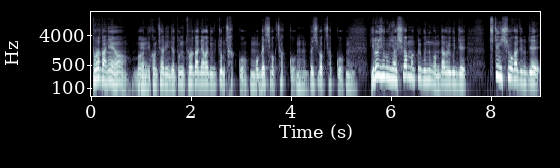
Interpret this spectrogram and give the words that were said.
돌아다녀요. 뭐 네. 이제 검찰이 이제 좀 돌아다녀가지고 좀 찾고 음. 뭐 몇십억 찾고 음. 몇십억 찾고 음. 이런 식으로 그냥 시간만 끌고 있는 겁니다. 그리고 이제 추징 시효가 좀 이제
